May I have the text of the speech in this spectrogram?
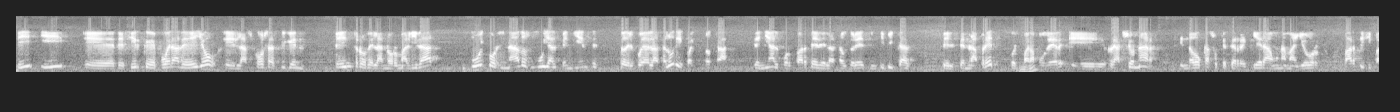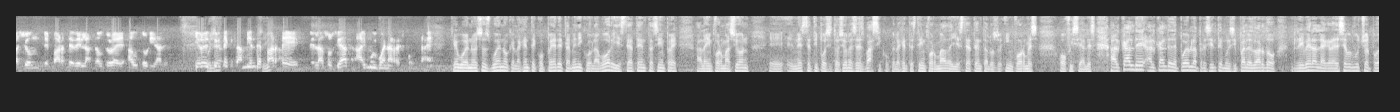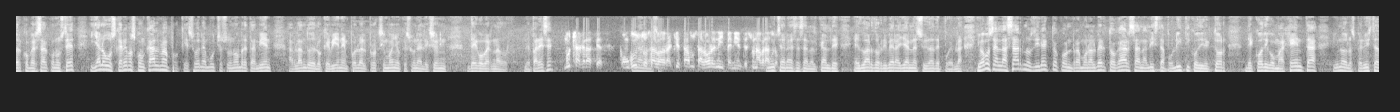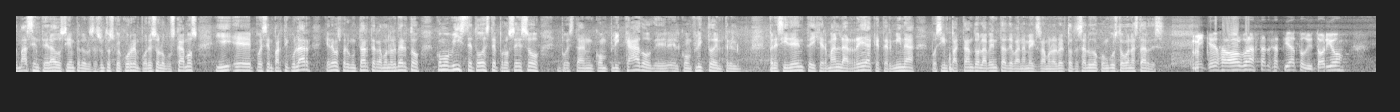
¿sí? y eh, decir que fuera de ello eh, las cosas siguen dentro de la normalidad, muy coordinados, muy al pendiente del cuidado de la salud y cualquier otra señal por parte de las autoridades científicas del CENAPRED, pues para poder eh, reaccionar en dado caso que se requiera una mayor participación de parte de las autori- autoridades. Quiero decirte que también de sí. parte de la sociedad hay muy buena respuesta. ¿eh? Qué bueno, eso es bueno que la gente coopere también y colabore y esté atenta siempre a la información eh, en este tipo de situaciones. Es básico que la gente esté informada y esté atenta a los informes oficiales. Alcalde, alcalde de Puebla, presidente municipal Eduardo Rivera, le agradecemos mucho el poder conversar con usted y ya lo buscaremos con calma porque suena mucho su nombre también hablando de lo que viene en Puebla el próximo año, que es una elección de gobernador. ¿Le parece? Muchas gracias. Con gusto. Salvador. Aquí estamos a la orden y. Un abrazo. Muchas gracias al alcalde Eduardo Rivera allá en la ciudad de Puebla. Y vamos a enlazarnos directo con Ramón Alberto Garza, analista político, director de Código Magenta y uno de los periodistas más enterados siempre de los asuntos que ocurren, por eso lo buscamos. Y eh, pues en particular queremos preguntarte, Ramón Alberto, ¿cómo viste todo este proceso pues tan complicado del conflicto entre el presidente y Germán Larrea que termina pues impactando la venta de Banamex? Ramón Alberto, te saludo con gusto, buenas tardes. Mi querido Salvador, buenas tardes a ti, a tu auditorio.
